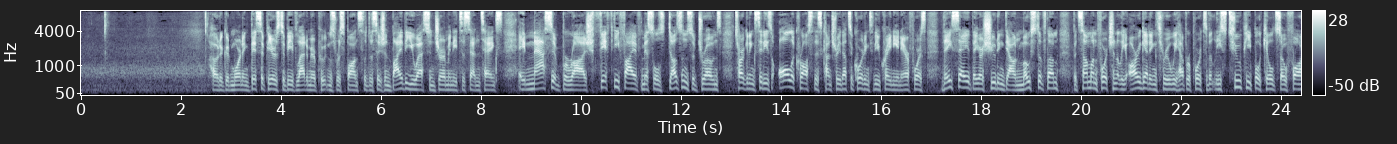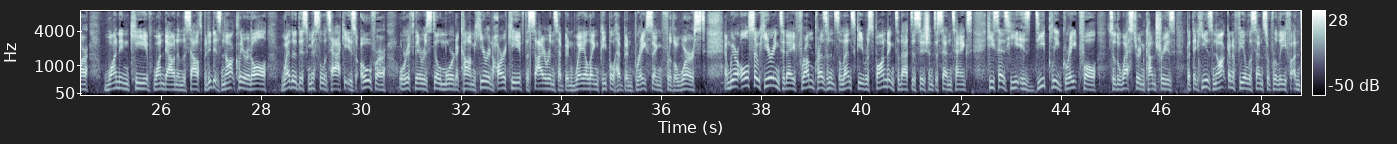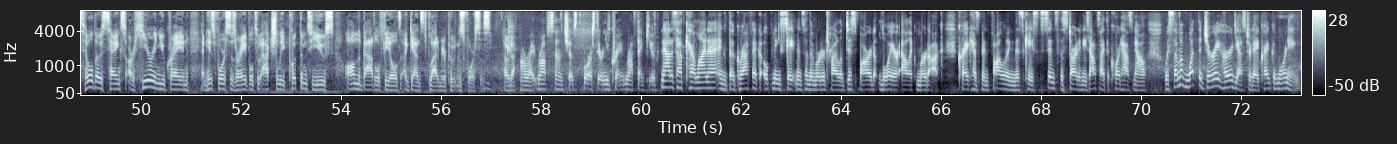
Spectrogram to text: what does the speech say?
Hoda, good morning. This appears to be Vladimir Putin's response to the decision by the U.S. and Germany to send tanks. A massive barrage, 55 missiles, dozens of drones targeting cities all across this country. That's according to the Ukrainian Air Force. They say they are shooting down most of them, but some unfortunately are getting through. We have reports of at least two people killed so far, one in Kiev, one down in the south, but it is not clear at all whether this missile attack is over or if there is still more to come. Here here in Kharkiv, the sirens have been wailing. People have been bracing for the worst. And we are also hearing today from President Zelensky responding to that decision to send tanks. He says he is deeply grateful to the Western countries, but that he is not going to feel a sense of relief until those tanks are here in Ukraine and his forces are able to actually put them to use on the battlefield against Vladimir Putin's forces. Hoda. All right, Raf Sanchez for us there in Ukraine. Raf, thank you. Now to South Carolina and the graphic opening statements in the murder trial of disbarred lawyer Alec Murdaugh. Craig has been following this case since the start, and he's outside the courthouse now with some of what the jury heard yesterday. Craig, good morning.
